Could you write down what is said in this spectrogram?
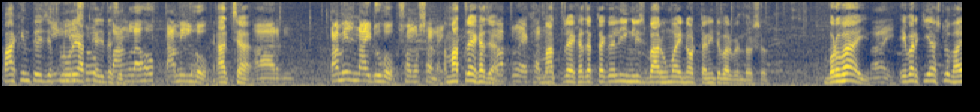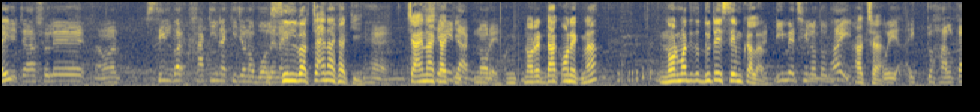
পা কিন্তু এই যে ফ্লোরে আটকে যেতেছে। বাংলা হোক তামিল হোক। আচ্ছা। আর তামিল নাইডু হোক সমস্যা নাই। মাত্র এক হাজার? মাত্র এক হাজার। মাত্র এক হাজার টাকা হলে ইংলিশ বার হুমাই নটটা নিতে পারবেন দর্শক। বড় ভাই ভাই। এবার কি আসলো ভাই? এটা আসলে আমার সিলভার খাকি না কি যেন বলে সিলভার চায়না খাকি? হ্যাঁ চায়না খাকি। নরের। নরের ডাক অনেক না? নর্মালি তো দুইটাই সেম কালার ডিমে ছিল তো ভাই। আচ্ছা। ওই একটু হালকা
